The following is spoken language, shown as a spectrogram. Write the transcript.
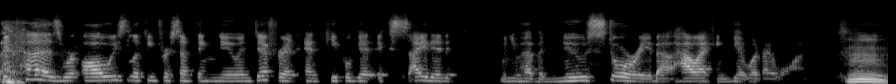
because we're always looking for something new and different and people get excited when you have a new story about how i can get what i want Hmm.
